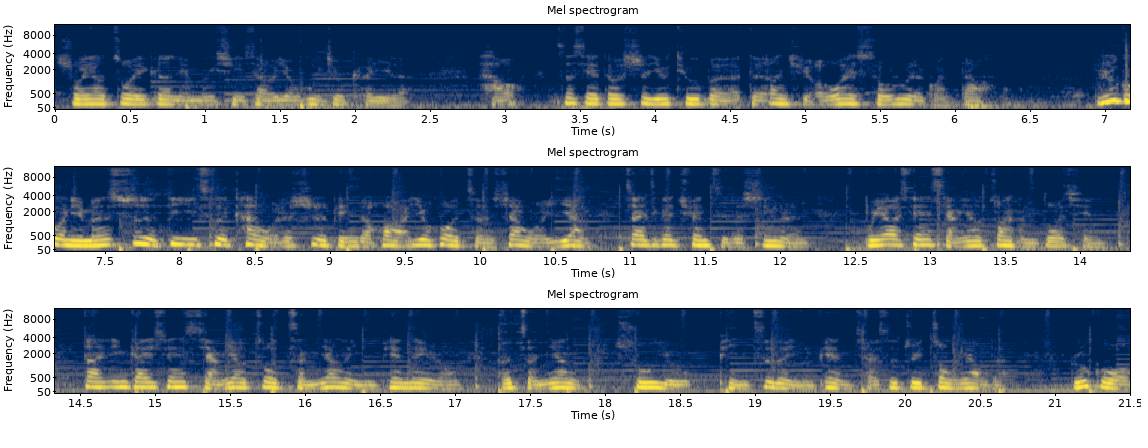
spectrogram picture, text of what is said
说要做一个联盟行销用户就可以了。好，这些都是 YouTuber 的赚取额外收入的管道。如果你们是第一次看我的视频的话，又或者像我一样在这个圈子的新人，不要先想要赚很多钱，但应该先想要做怎样的影片内容和怎样出有品质的影片才是最重要的。如果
